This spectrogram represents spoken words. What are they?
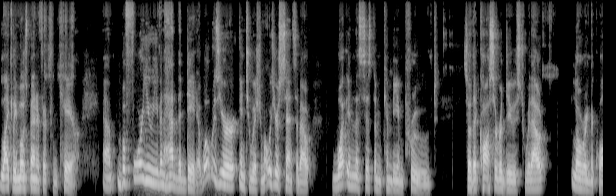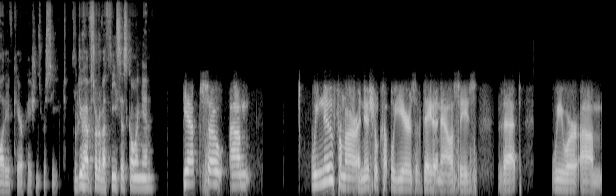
likely most benefit from care. Um, before you even had the data, what was your intuition? What was your sense about what in the system can be improved so that costs are reduced without lowering the quality of care patients received? Did you have sort of a thesis going in? Yep. So um, we knew from our initial couple years of data analyses that we were um,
